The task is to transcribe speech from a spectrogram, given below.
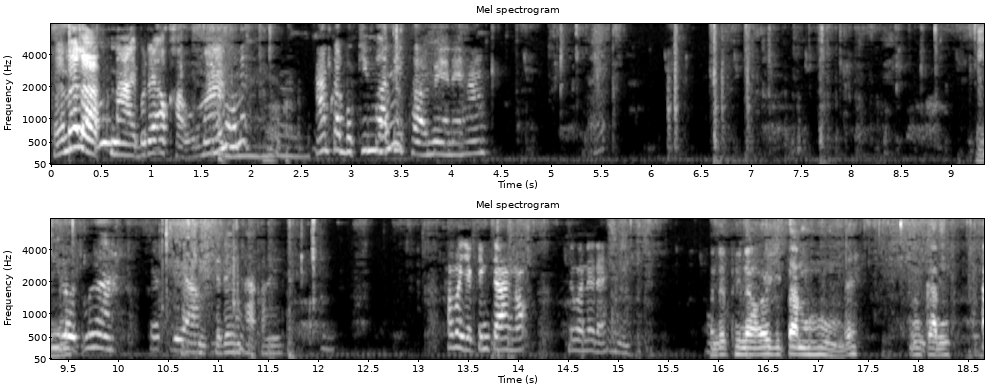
เห็นไหมล่ะนายบ่ได้เอาเขามาห้ามกันบ่กินเมื่อที่ขายแม่ในห้ามขี่รถเมื่อแป๊บเดียว จะเด้งผักอะไรเขามาอยากจริงจังเนาะในวันไหนไหนมันจะพี่น้องเอากินตำหูเด้มันกันต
